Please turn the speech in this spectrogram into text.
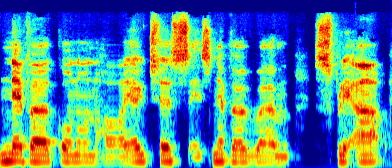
never gone on hiatus. It's never um, split up.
